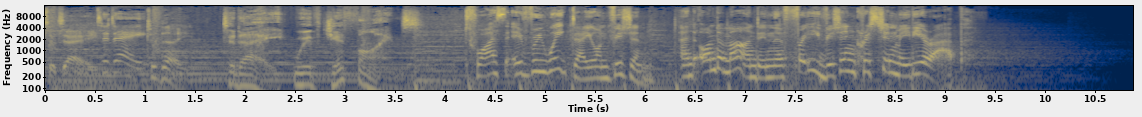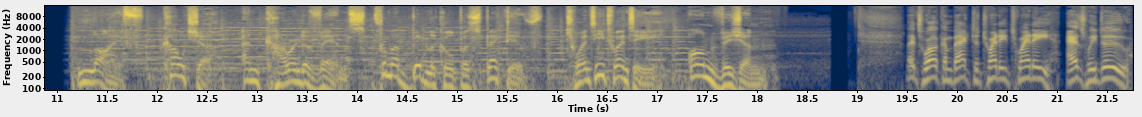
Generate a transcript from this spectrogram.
Today. Today. Today. Today with Jeff Vines. Twice every weekday on Vision and on demand in the free Vision Christian Media app. Life, culture, and current events from a biblical perspective. 2020 on Vision. Let's welcome back to 2020 as we do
